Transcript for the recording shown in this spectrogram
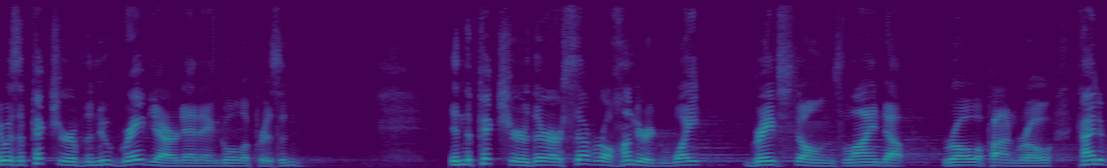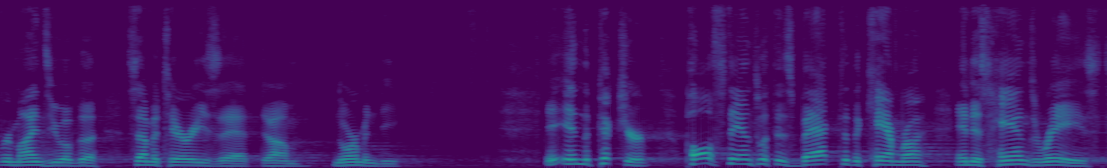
It was a picture of the new graveyard at Angola Prison. In the picture, there are several hundred white gravestones lined up, row upon row. Kind of reminds you of the cemeteries at um, Normandy. In the picture, Paul stands with his back to the camera and his hands raised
